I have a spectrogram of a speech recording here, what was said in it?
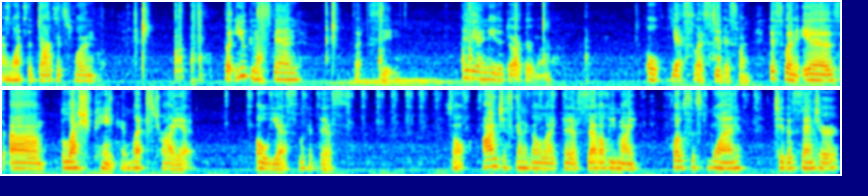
I want the darkest one. But you can spend, let's see, maybe I need a darker one. Oh, yes, let's do this one. This one is um, blush pink, and let's try it. Oh, yes, look at this. So I'm just going to go like this. That'll be my closest one to the center.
